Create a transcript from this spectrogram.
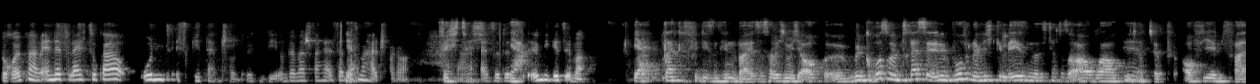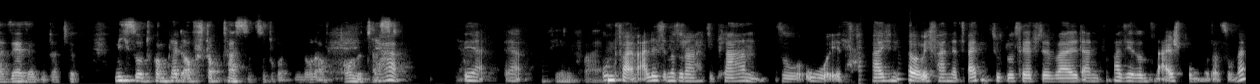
bereut man am Ende vielleicht sogar und es geht dann schon irgendwie. Und wenn man schwanger ist, dann ist man halt schwanger. Richtig. also das irgendwie geht es immer. Ja, danke für diesen Hinweis. Das habe ich nämlich auch äh, mit großem Interesse in dem Buch nämlich gelesen, dass ich dachte so, oh wow, guter Tipp. Auf jeden Fall, sehr, sehr guter Tipp. Nicht so komplett auf Stopptaste zu drücken oder auf Pause-Taste. Ja, ja, ja. Auf jeden Fall. Und vor allem alles immer so danach zu planen. So, oh, jetzt ja. fahre ich nicht, aber ich fahre in der zweiten Zyklushälfte, weil dann passiert sonst ein Eisprung oder so. Ne?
